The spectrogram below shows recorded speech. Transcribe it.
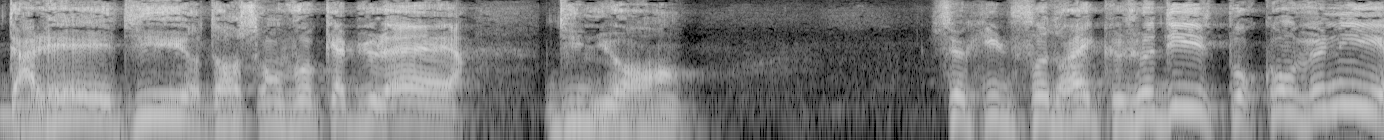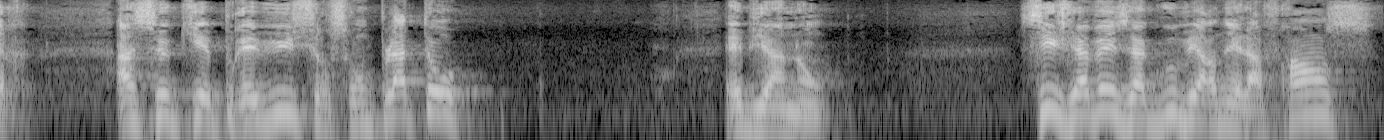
D'aller dire dans son vocabulaire d'ignorant ce qu'il faudrait que je dise pour convenir à ce qui est prévu sur son plateau. Eh bien non. Si j'avais à gouverner la France,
